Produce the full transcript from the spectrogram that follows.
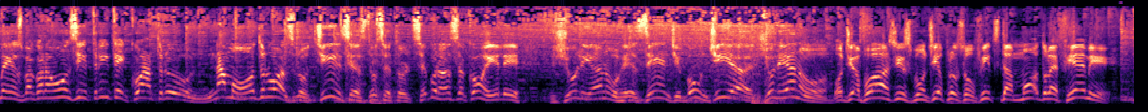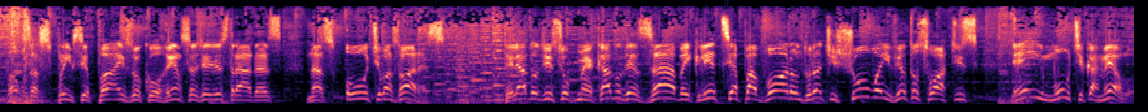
mesmo, agora 11:34 h 34 na Módulo, as notícias do setor de segurança com ele, Juliano Rezende. Bom dia, Juliano. Bom dia, Borges. Bom dia para os ouvintes da Módulo FM. Vamos às principais ocorrências registradas nas últimas horas. Telhado de supermercado desaba e clientes se apavoram durante chuva e ventos fortes em Monte Carmelo.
